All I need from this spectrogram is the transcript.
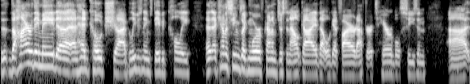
the, hire they made uh, at head coach, uh, I believe his name's David Culley. That, that kind of seems like more of kind of just an out guy that will get fired after a terrible season. Uh,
